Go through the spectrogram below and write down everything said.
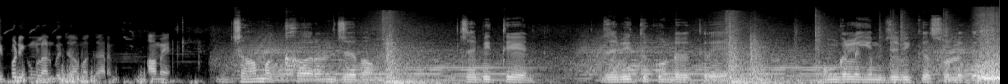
இப்படிக்கு உங்கள் அன்பு ஜாமக்காரன். ஆமென். ஜாமக்காரன் ஜெபம் ஜெபித்தேன் ஜெபித்து கொண்டிருக்கிறேன். உங்களையும் ஜெபிக்க சொல்லுகிறேன்.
